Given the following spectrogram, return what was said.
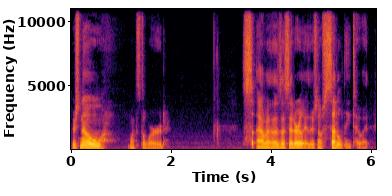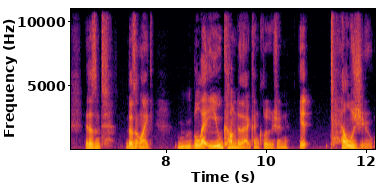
There's no, what's the word? Uh, as I said earlier, there's no subtlety to it. It doesn't, it doesn't like let you come to that conclusion. It tells you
